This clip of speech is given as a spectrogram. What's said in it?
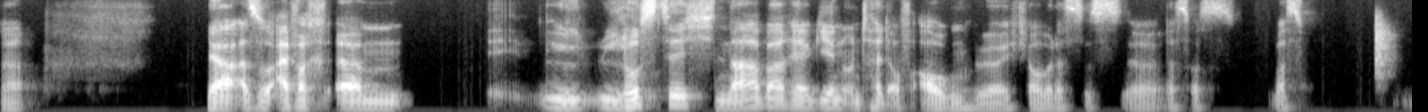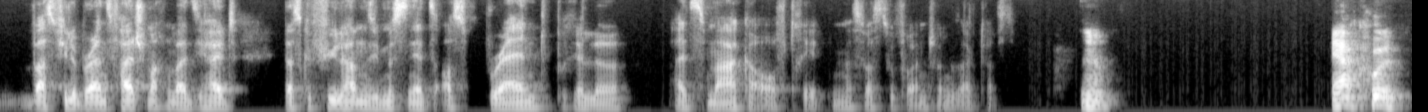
Ja. Ja, also einfach ähm, lustig, nahbar reagieren und halt auf Augenhöhe. Ich glaube, das ist äh, das, was, was, was viele Brands falsch machen, weil sie halt das Gefühl haben, sie müssen jetzt aus Brandbrille als Marke auftreten. Das, was du vorhin schon gesagt hast. Ja. Ja, cool.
